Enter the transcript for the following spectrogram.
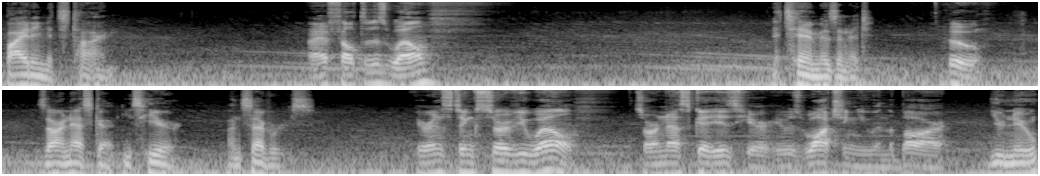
biding its time. I have felt it as well. It's him, isn't it? Who? Zarneska, he's here, on Severus. Your instincts serve you well. Zarneska is here. He was watching you in the bar. You knew?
